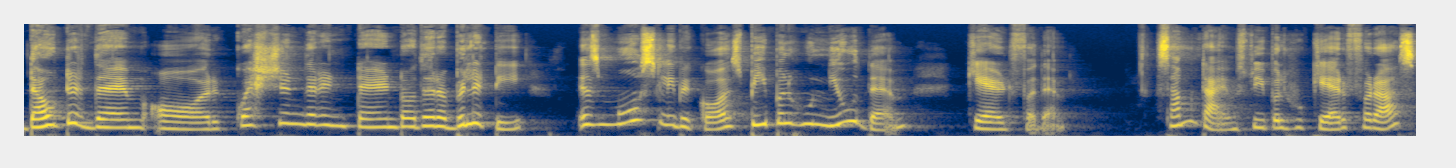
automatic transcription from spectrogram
doubted them or questioned their intent or their ability is mostly because people who knew them cared for them. Sometimes people who care for us,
